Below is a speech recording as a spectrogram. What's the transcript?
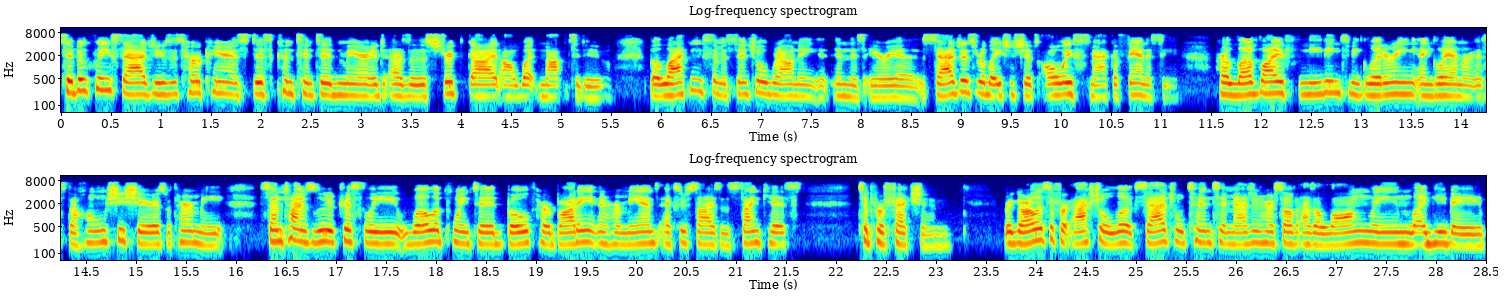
Typically, Sag uses her parents' discontented marriage as a strict guide on what not to do. But lacking some essential grounding in this area, Sag's relationships always smack of fantasy. Her love life needing to be glittering and glamorous, the home she shares with her mate, sometimes ludicrously well appointed, both her body and her man's exercise and sun kissed to perfection. Regardless of her actual look, Sag will tend to imagine herself as a long, lean, leggy babe.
